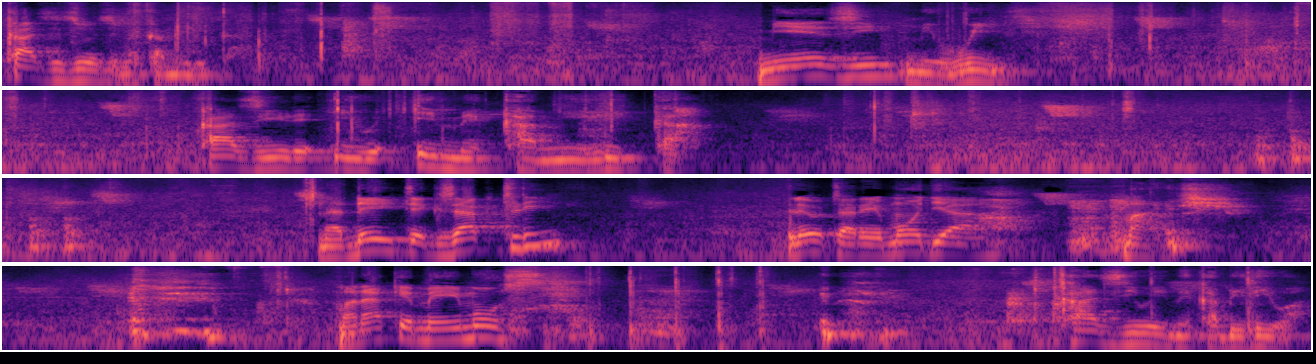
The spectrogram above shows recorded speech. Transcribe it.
kazi ziwe zimekamilika. Miezi miwili. Kazi ile iwe imekamilika. Na date exactly leo tarehe moja Machi, manake Mei mosi kazi iwe imekabidhiwa,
